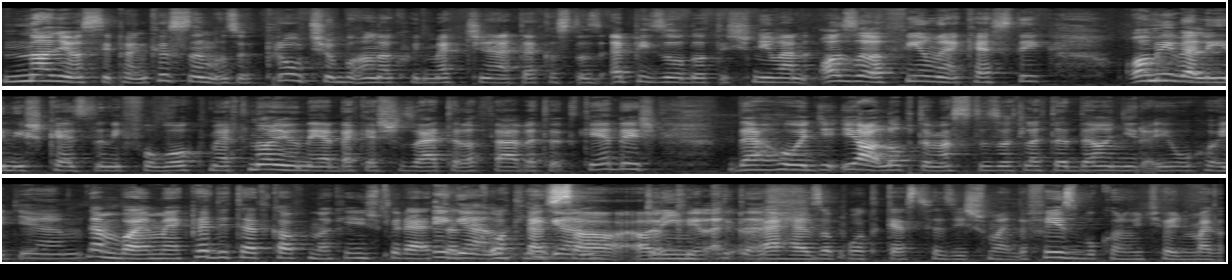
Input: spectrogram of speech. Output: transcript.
Nagyon szépen köszönöm az approachable hogy megcsinálták azt az epizódot, és nyilván azzal a filmmel kezdték, amivel én is kezdeni fogok, mert nagyon érdekes az általa felvetett kérdés, de hogy, ja, loptam ezt az ötletet, de annyira jó, hogy... Nem baj, mert kreditet kapnak, inspiráltak, Igen, ott lesz igen, a, a link ehhez a podcasthez is majd a Facebookon, úgyhogy meg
